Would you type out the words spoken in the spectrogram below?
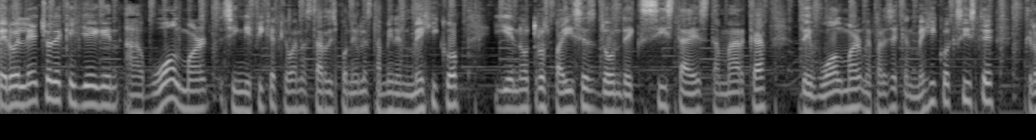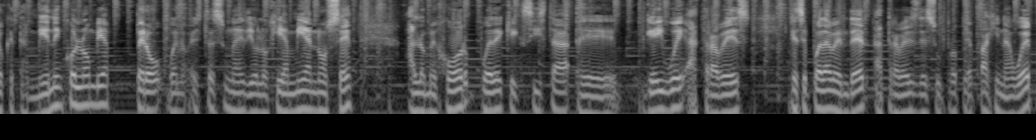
pero el hecho de que lleguen a Walmart significa que van a estar disponibles también en México y en otros países donde exista esta marca de Walmart. Me parece que en México existe, creo que también en Colombia, pero bueno, esta es una ideología mía, no sé. A lo mejor puede que exista eh, Gateway a través, que se pueda vender a través de su propia página web.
